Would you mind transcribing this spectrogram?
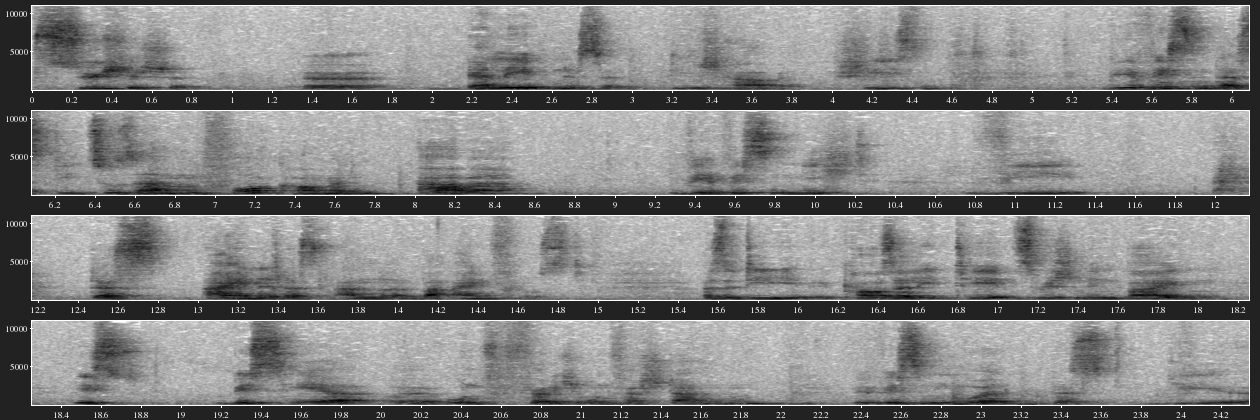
psychische äh, Erlebnisse, die ich habe, schließen. Wir wissen, dass die zusammen vorkommen, aber wir wissen nicht, wie das eine das andere beeinflusst. Also die Kausalität zwischen den beiden ist bisher äh, un völlig unverstanden. Wir wissen nur, dass die äh,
